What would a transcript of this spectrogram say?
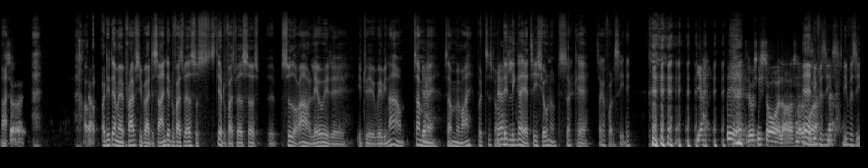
Nej. Så, ja. og, og det der med privacy by design, det har du faktisk været så, det har du faktisk været så øh, sød og rar at lave et, øh, et øh, webinar om, sammen, ja. med, sammen med mig på et tidspunkt. Ja. Det linker jeg til i show notes, så kan, så kan folk se det. Ja, det er rigtigt. Det var sidste år eller sådan noget. Ja, lige præcis. Ja. Lige præcis.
